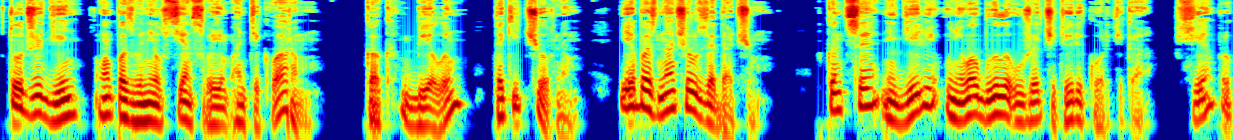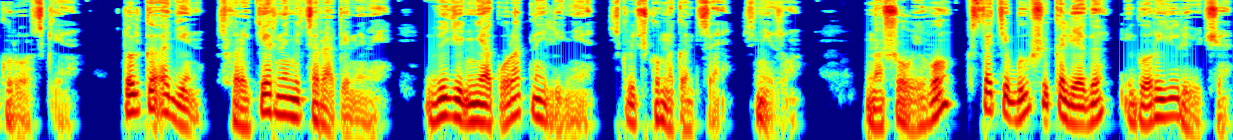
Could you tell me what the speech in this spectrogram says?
В тот же день он позвонил всем своим антикварам, как белым, так и черным, и обозначил задачу. В конце недели у него было уже четыре кортика, все прокурорские. Только один с характерными царапинами в виде неаккуратной линии с крючком на конце, снизу. Нашел его, кстати, бывший коллега Егора Юрьевича,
